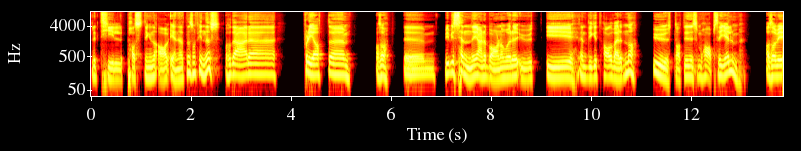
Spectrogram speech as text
eller tilpasningene av enhetene som finnes. Altså det er eh, fordi at eh, Altså, vi, sender gjerne barna våre ut i en digital verden da, uten at de liksom har på seg hjelm. Altså, vi,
